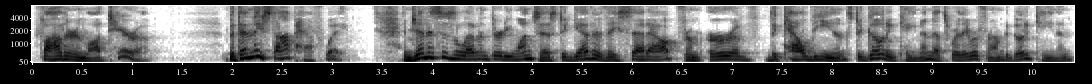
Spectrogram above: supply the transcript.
father-in-law, Terah. But then they stop halfway. And Genesis 11:31 says, "Together they set out from Ur of the Chaldeans to go to Canaan. That's where they were from, to go to Canaan.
